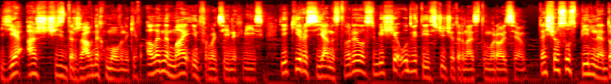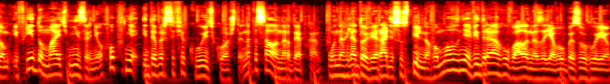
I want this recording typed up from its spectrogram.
Є аж шість державних мовників, але немає інформаційних військ, які росіяни створили собі ще у 2014 році. Те, що Суспільне, Дом і Фрідом мають мізерні охоплення і диверсифікують кошти, написала нардепка. У наглядовій раді суспільного мовлення відреагували на заяву безуглої.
